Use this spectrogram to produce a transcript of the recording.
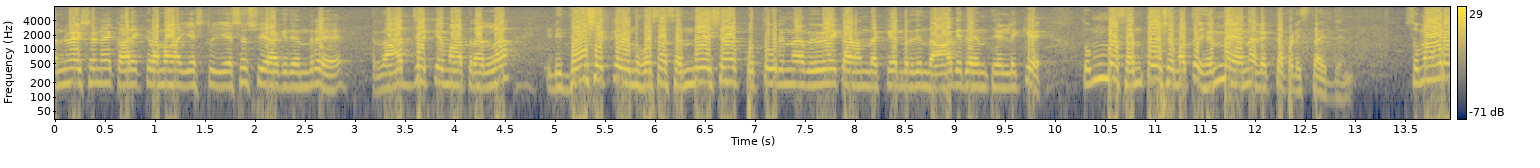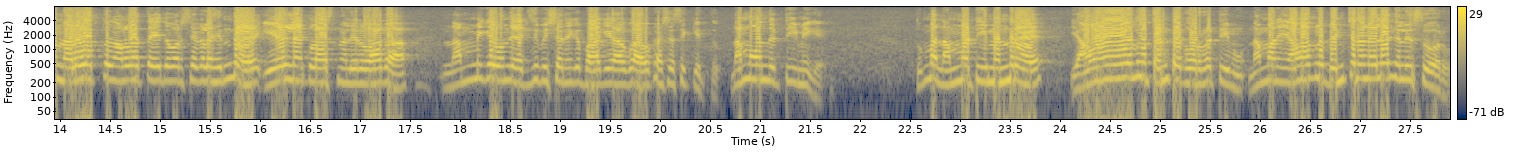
ಅನ್ವೇಷಣೆ ಕಾರ್ಯಕ್ರಮ ಎಷ್ಟು ಯಶಸ್ವಿಯಾಗಿದೆ ಅಂದರೆ ರಾಜ್ಯಕ್ಕೆ ಮಾತ್ರ ಅಲ್ಲ, ಇಡೀ ದೇಶಕ್ಕೆ ಒಂದು ಹೊಸ ಸಂದೇಶ ಪುತ್ತೂರಿನ ವಿವೇಕಾನಂದ ಕೇಂದ್ರದಿಂದ ಆಗಿದೆ ಅಂತ ಹೇಳಲಿಕ್ಕೆ ತುಂಬ ಸಂತೋಷ ಮತ್ತು ಹೆಮ್ಮೆಯನ್ನು ವ್ಯಕ್ತಪಡಿಸ್ತಾ ಇದ್ದೇನೆ. ಸುಮಾರು ನಲವತ್ತು, ನಲವತ್ತೈದು ವರ್ಷಗಳ ಹಿಂದೆ ಏಳನೇ ಕ್ಲಾಸ್ನಲ್ಲಿರುವಾಗ ನಮಗೆ ಒಂದು ಎಕ್ಸಿಬಿಷನಿಗೆ ಭಾಗಿಯಾಗುವ ಅವಕಾಶ ಸಿಕ್ಕಿತ್ತು, ನಮ್ಮ ಒಂದು ಟೀಮಿಗೆ ತುಂಬ ನಮ್ಮ ಟೀಮ್ ಅಂದರೆ ಯಾವಾಗಲೂ ತಂಟಕೋರರ ಟೀಮು ನಮ್ಮನ್ನು ಯಾವಾಗಲೂ ಬೆಂಚಿನ ಮೇಲೆ ನಿಲ್ಲಿಸುವವರು.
